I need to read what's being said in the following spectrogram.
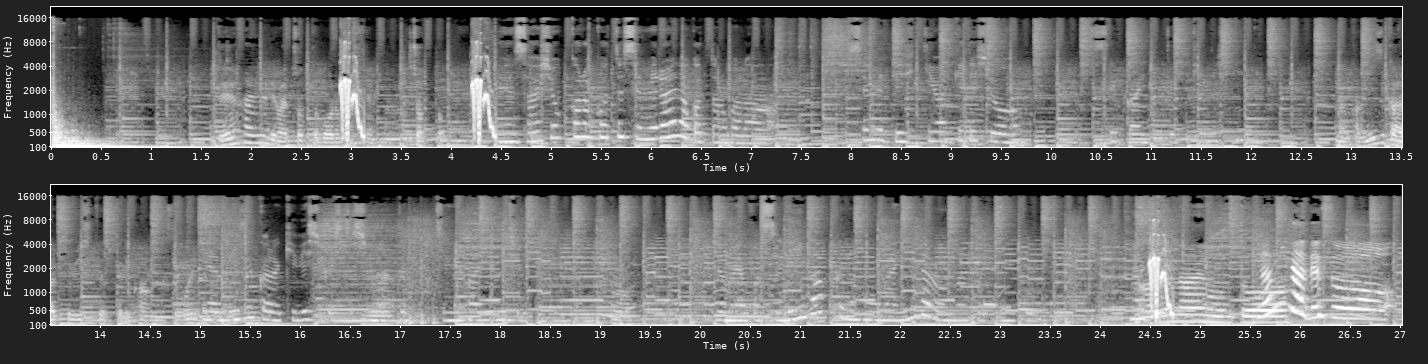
前半よりはちょっとボール持ってるな。ちょっと。ね最初からこうやって攻められなかったのかな。せめて引き分けでしょ世界って厳しなんか自ら厳しくしてる感がすごいねいいや自ら厳しくしてしまって前半45分でもやっぱ3バックの方がいいんだろうなと思ってうん危ない本当涙出そう。ね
